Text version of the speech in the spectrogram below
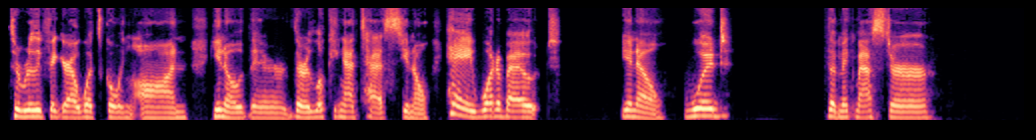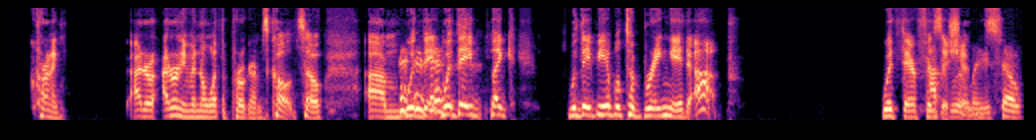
to really figure out what's going on, you know they're they're looking at tests, you know, hey, what about you know, would the McMaster chronic I don't I don't even know what the program's called. So um, would they would they like would they be able to bring it up with their physicians? Absolutely. So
